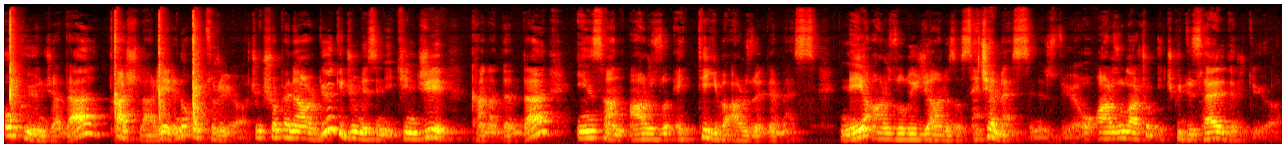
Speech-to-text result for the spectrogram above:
okuyunca da taşlar yerine oturuyor. Çünkü Schopenhauer diyor ki cümlesinin ikinci kanadında insan arzu ettiği gibi arzu edemez. Neyi arzulayacağınızı seçemezsiniz diyor. O arzular çok içgüdüseldir diyor.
